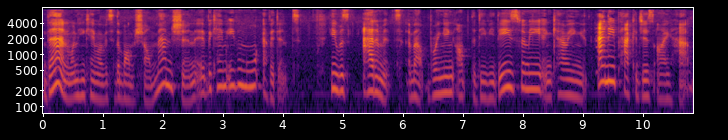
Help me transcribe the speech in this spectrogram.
Then, when he came over to the bombshell mansion, it became even more evident. He was adamant about bringing up the DVDs for me and carrying any packages I have.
